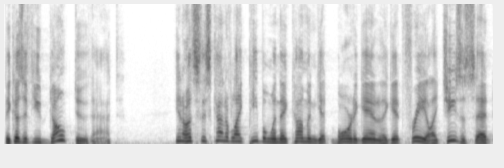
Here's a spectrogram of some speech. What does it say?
Because if you don't do that, you know, it's this kind of like people when they come and get born again or they get free. Like Jesus said,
